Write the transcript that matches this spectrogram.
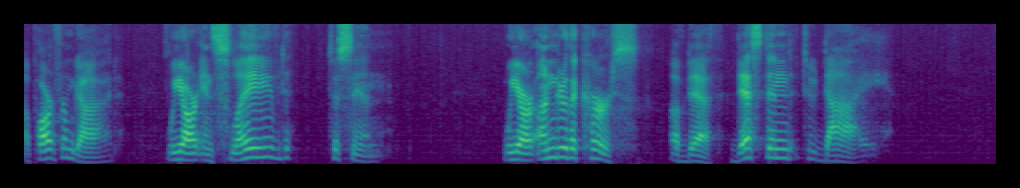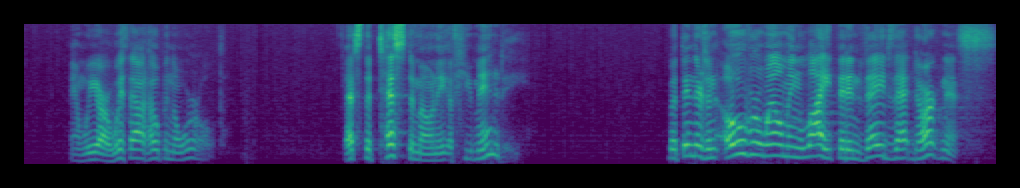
apart from God, we are enslaved to sin. We are under the curse of death, destined to die. And we are without hope in the world. That's the testimony of humanity. But then there's an overwhelming light that invades that darkness.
